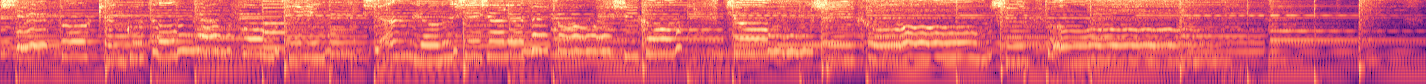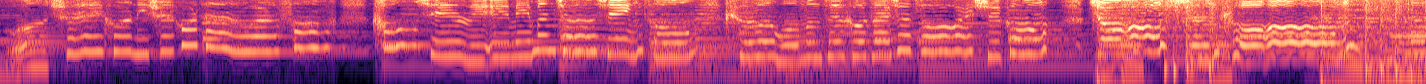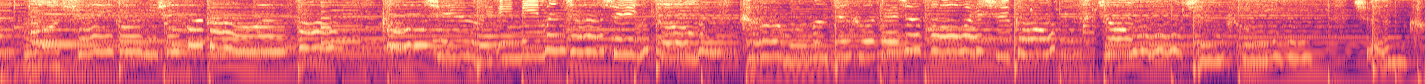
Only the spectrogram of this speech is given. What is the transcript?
是否看过同样风景？像扰乱时差，留在错位时空，终时空时空。我吹过你吹过的晚风，空气里弥漫。最后在这座位时空中升空。我吹过你吹过的晚风，空气里弥漫着心痛，可我们最后在这座位时空中升空，升空。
